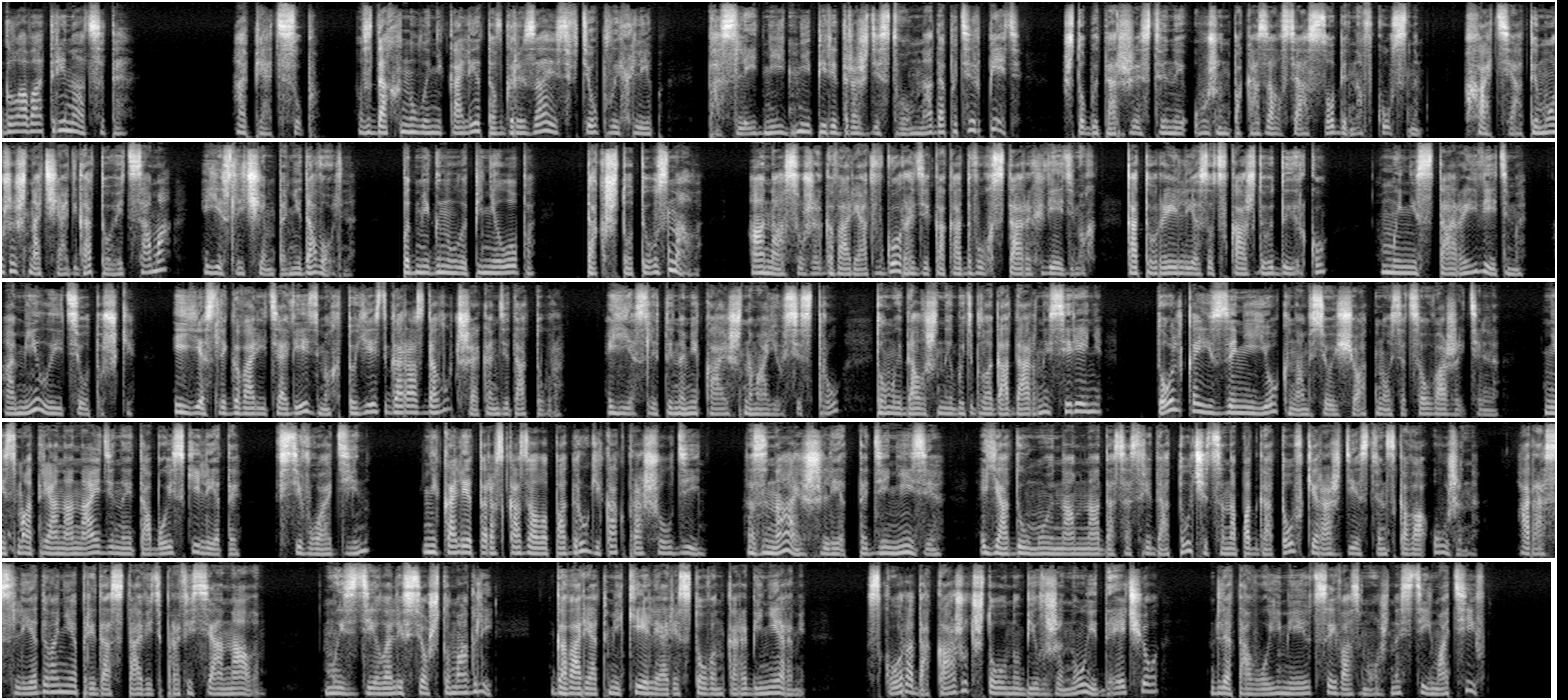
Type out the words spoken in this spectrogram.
Глава 13. Опять суп. Вздохнула Николета, вгрызаясь в теплый хлеб. Последние дни перед Рождеством надо потерпеть, чтобы торжественный ужин показался особенно вкусным. Хотя ты можешь начать готовить сама, если чем-то недовольна. Подмигнула Пенелопа. Так что ты узнала? О нас уже говорят в городе, как о двух старых ведьмах, которые лезут в каждую дырку, мы не старые ведьмы, а милые тетушки. И если говорить о ведьмах, то есть гораздо лучшая кандидатура. Если ты намекаешь на мою сестру, то мы должны быть благодарны Сирене. Только из-за нее к нам все еще относятся уважительно. Несмотря на найденные тобой скелеты. Всего один? Николета рассказала подруге, как прошел день. «Знаешь, Летта Денизи, я думаю, нам надо сосредоточиться на подготовке рождественского ужина, а расследование предоставить профессионалам. Мы сделали все, что могли. Говорят, Микеле арестован карабинерами. Скоро докажут, что он убил жену и Дечо. Для того имеются и возможности, и мотив.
